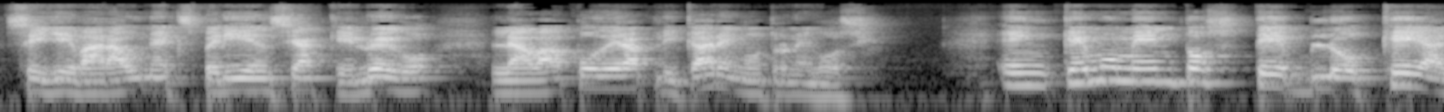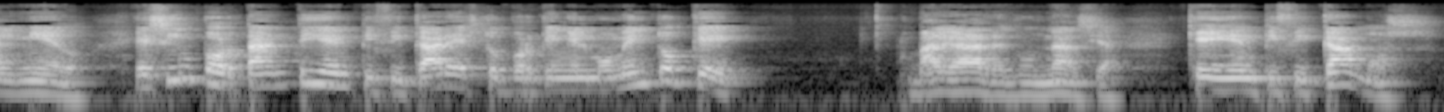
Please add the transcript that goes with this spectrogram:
Se llevará una experiencia que luego la va a poder aplicar en otro negocio. ¿En qué momentos te bloquea el miedo? Es importante identificar esto porque en el momento que, valga la redundancia, que identificamos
